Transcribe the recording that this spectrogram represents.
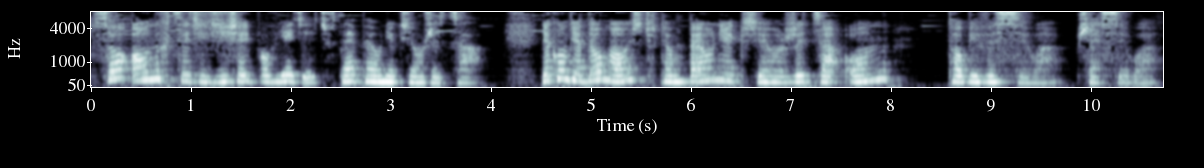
Co On chce Ci dzisiaj powiedzieć w tę pełnię Księżyca? Jaką wiadomość w tę pełnię Księżyca On Tobie wysyła, przesyła?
